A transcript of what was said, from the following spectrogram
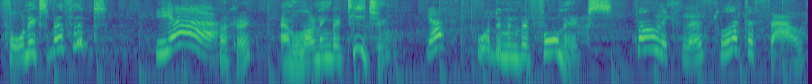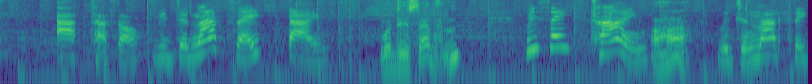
phonics method? Yeah, okay. And learning by teaching? Yes, what do you mean by phonics? Phonics means letter sounds. At TEFL, we do not say time. what do you say then? We say time. uh-huh. We do not say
